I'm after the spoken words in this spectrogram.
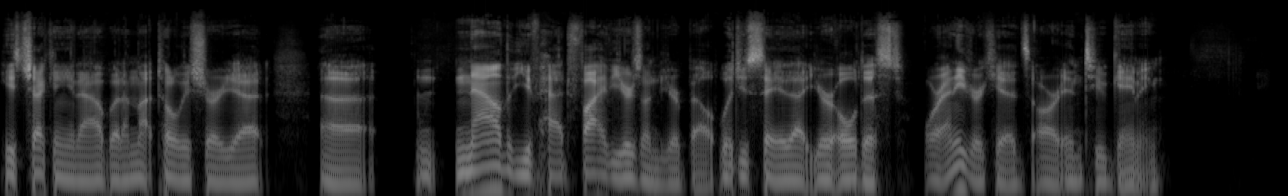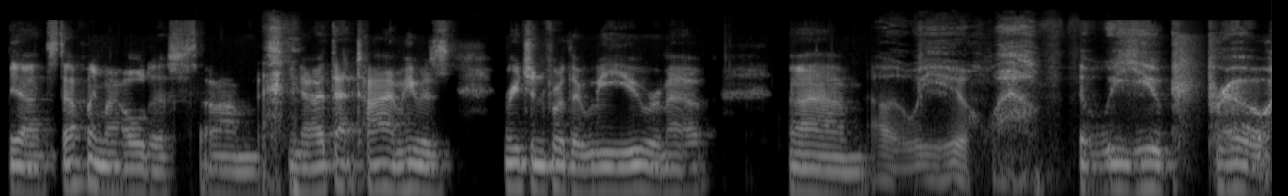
he's checking it out, but I'm not totally sure yet. Uh, now that you've had five years under your belt, would you say that your oldest or any of your kids are into gaming? Yeah, it's definitely my oldest. Um, you know, at that time, he was reaching for the Wii U remote. Um, oh, the Wii U! Wow, the Wii U Pro.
